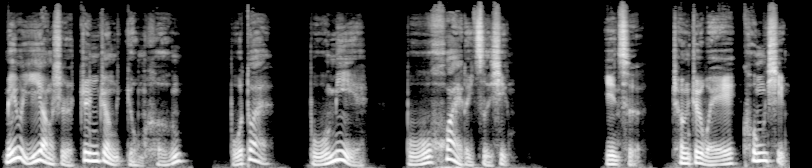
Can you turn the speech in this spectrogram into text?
没有一样是真正永恒、不断、不灭、不坏的自性，因此称之为空性。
